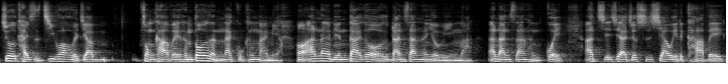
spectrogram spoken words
就开始计划回家种咖啡，很多人来古坑买苗哦。按、啊、那个年代都有蓝山很有名嘛，啊蓝山很贵。啊。接下来就是夏威夷的咖啡。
